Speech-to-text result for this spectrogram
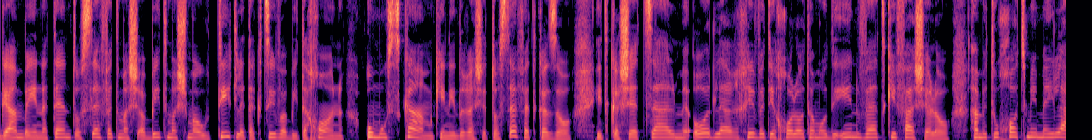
גם בהינתן תוספת משאבית משמעותית לתקציב הביטחון, ומוסכם כי נדרשת תוספת כזו, יתקשה צה"ל מאוד להרחיב את יכולות המודיעין והתקיפה שלו, המתוחות ממילא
